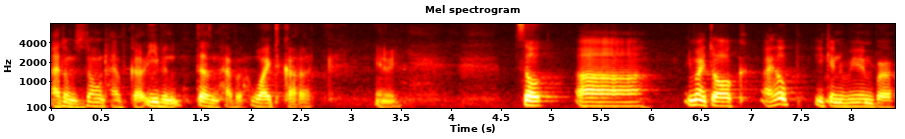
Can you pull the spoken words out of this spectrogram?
Atoms don't have color, even doesn't have a white color. Anyway, so uh, in my talk, I hope you can remember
